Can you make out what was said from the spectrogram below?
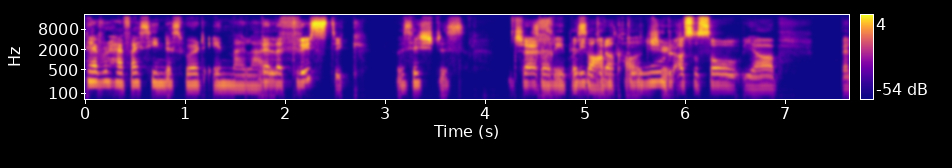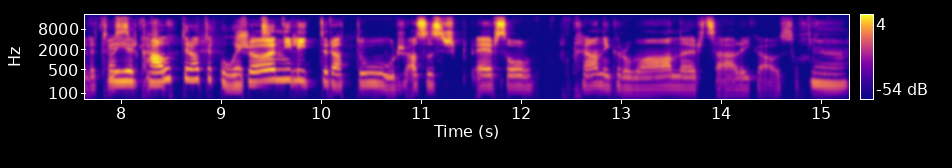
Never have I seen this word in my life. Belletristik. Was ist das? Das ist Sorry, so Literatur. uncultured. also so, ja, pff, So Belletristik. Jürg Halter oder gut? Schöne Literatur. Also es ist eher so, keine Ahnung, Romane, Erzählungen. Also. Ja.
